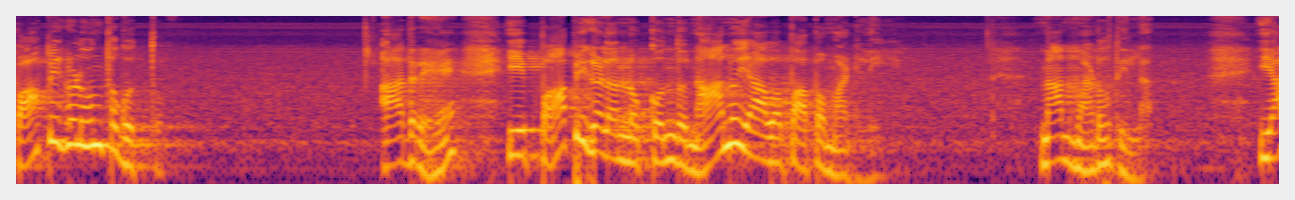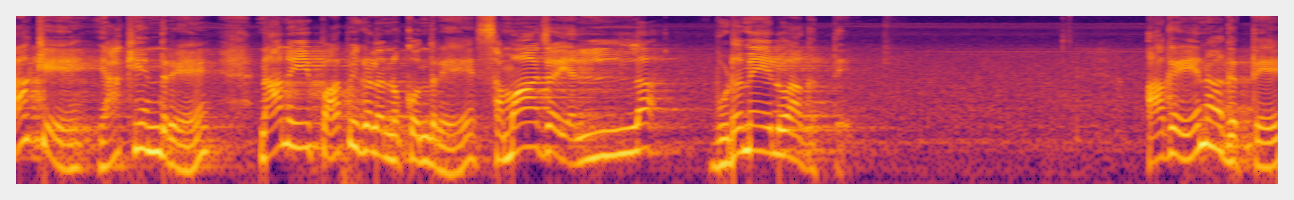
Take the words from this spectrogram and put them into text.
ಪಾಪಿಗಳು ಅಂತ ಗೊತ್ತು. ಆದರೆ ಈ ಪಾಪಿಗಳನ್ನು ಕೊಂದು ನಾನು ಯಾವ ಪಾಪ ಮಾಡಲಿ? ನಾನು ಮಾಡೋದಿಲ್ಲ. ಯಾಕೆ ಯಾಕೆ ಅಂದರೆ ನಾನು ಈ ಪಾಪಿಗಳನ್ನು ಕೊಂದರೆ ಸಮಾಜ ಎಲ್ಲ ಬುಡಮೇಲು ಆಗುತ್ತೆ. ಆಗ ಏನಾಗುತ್ತೆ?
